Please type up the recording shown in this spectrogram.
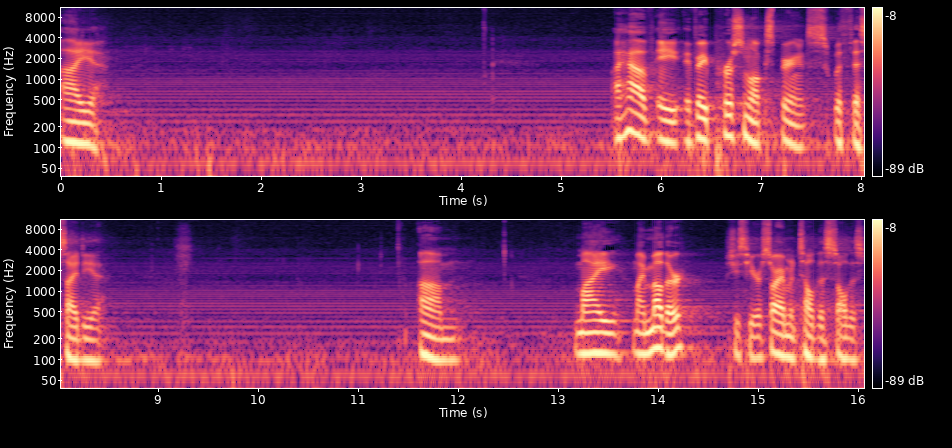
I. I have a, a very personal experience with this idea. Um, my, my mother, she's here. Sorry, I'm going to tell this all this.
